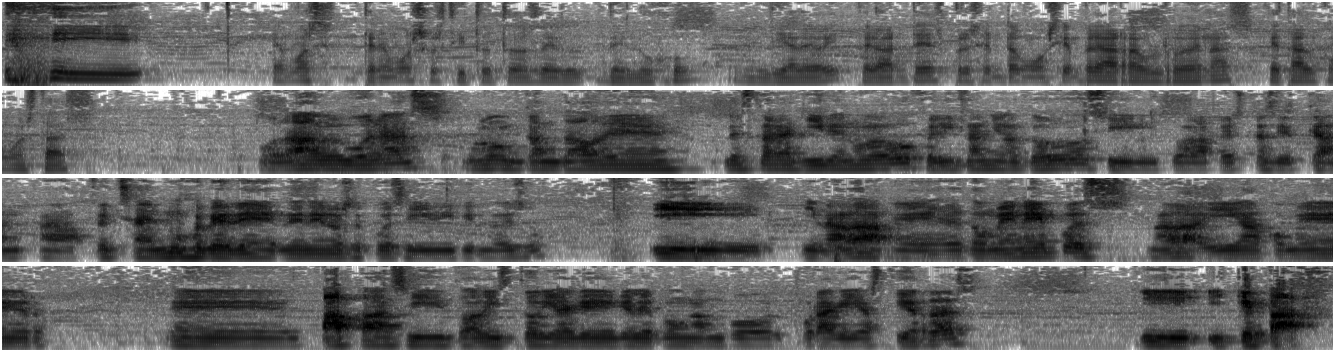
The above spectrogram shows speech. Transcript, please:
Y hemos, tenemos sustitutos de, de lujo en el día de hoy. Pero antes presento como siempre a Raúl Rodenas. ¿Qué tal? ¿Cómo estás? Hola, muy buenas. Bueno, encantado de, de estar aquí de nuevo. Feliz año a todos y toda la pesca, si es que a, a fecha de 9 de, de enero se puede seguir diciendo eso. Y, y nada, eh, Domene, pues nada, ahí a comer eh, papas y toda la historia que, que le pongan por, por aquellas tierras. Y, y qué paz,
